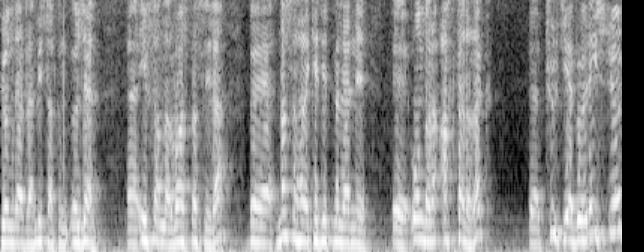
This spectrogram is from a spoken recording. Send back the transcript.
gönderilen bir takım özel e, insanlar vasıtasıyla e, nasıl hareket etmelerini e, onlara aktararak e, Türkiye böyle istiyor.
